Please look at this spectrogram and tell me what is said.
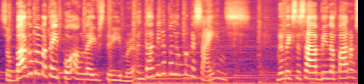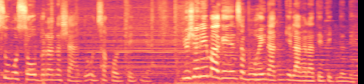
So bago mamatay po ang live streamer, ang dami na palang mga signs na nagsasabi na parang sumusobra na siya doon sa content niya. Usually, mga ganyan sa buhay natin, kailangan natin tignan eh.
